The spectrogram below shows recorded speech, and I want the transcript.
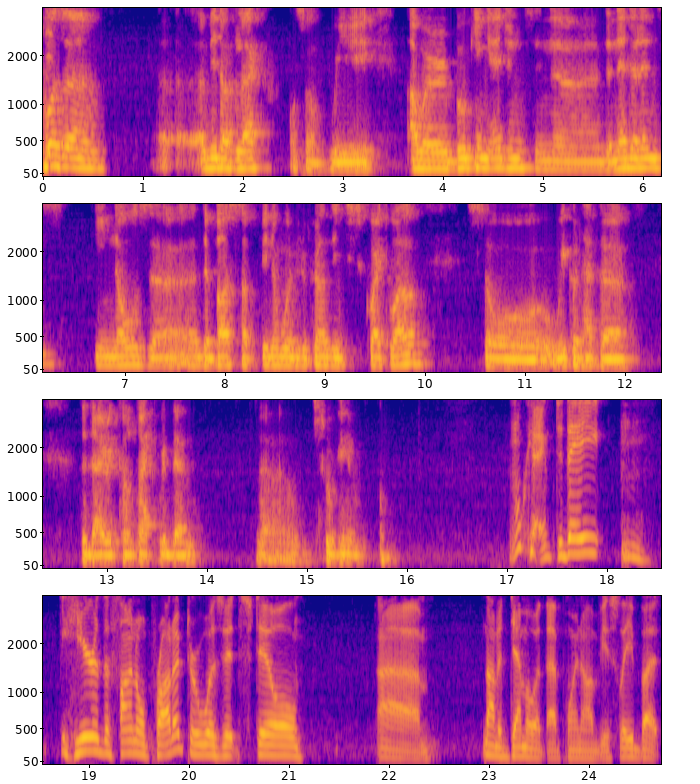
was a a bit of luck. Also, we our booking agent in uh, the Netherlands he knows uh, the boss of Inner Wound Recordings quite well, so we could have uh, the direct contact with them uh, through him. Okay. Did they hear the final product, or was it still um, not a demo at that point? Obviously, but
